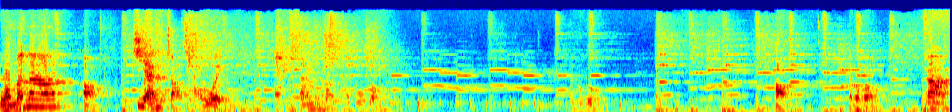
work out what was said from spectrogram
我们呢，哦，既然是找财位，当然是找财帛宫。宫，好，财帛宫。那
